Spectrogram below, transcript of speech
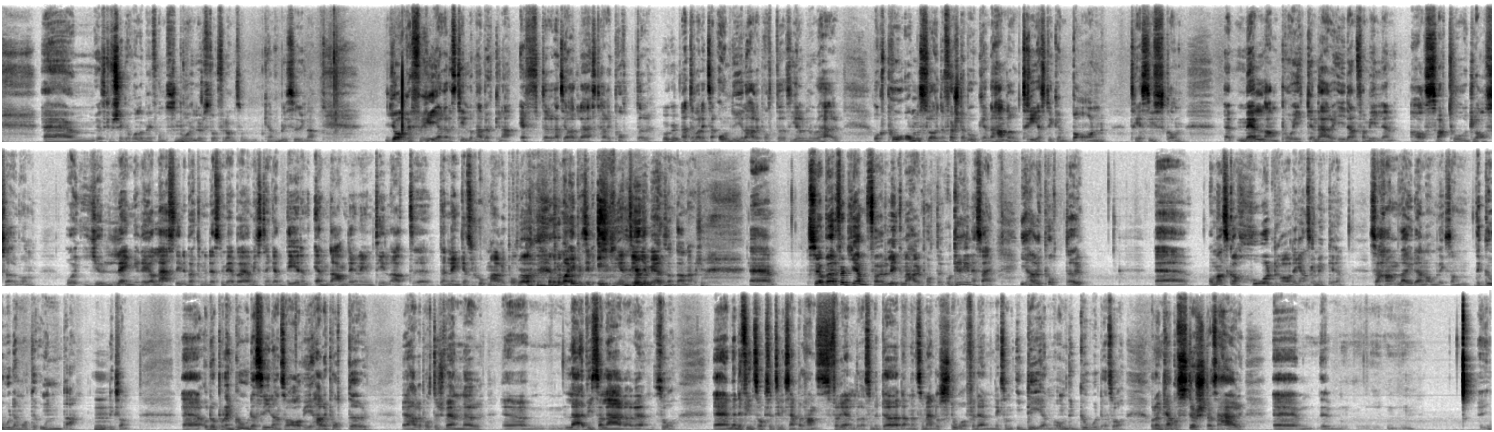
Ehm, jag ska försöka hålla mig från spoilers då för de som kanske blir sugna. Jag refererades till de här böckerna efter att jag hade läst Harry Potter. Okej. Att det var lite såhär, om du gillar Harry Potter så gillar du nog det här. Och på omslaget av första boken, det handlar om tre stycken barn, tre syskon. eh, mellanpojken där i den familjen har svart hår och glasögon. Och ju längre jag läste in i böckerna desto mer började jag misstänka att det är den enda anledningen till att eh, den länkas ihop med Harry Potter. Ja. De har i princip ingenting gemensamt annars. Eh, så jag började för att jämföra det lite med Harry Potter. Och grejen är så här. I Harry Potter, eh, om man ska hårdra det ganska mycket, så handlar ju den om liksom det goda mot det onda. Mm. Liksom. Eh, och då på den goda sidan så har vi Harry Potter, eh, Harry Potters vänner, eh, lä- vissa lärare så. Eh, men det finns också till exempel hans föräldrar som är döda men som ändå står för den liksom, idén om det goda. Så. Och den kanske största så här eh,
